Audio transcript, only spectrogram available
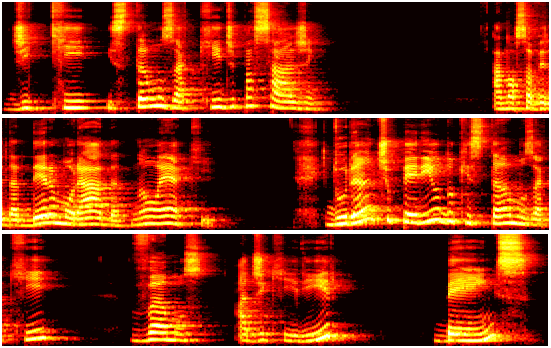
de que estamos aqui de passagem. A nossa verdadeira morada não é aqui. Durante o período que estamos aqui, vamos adquirir bens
